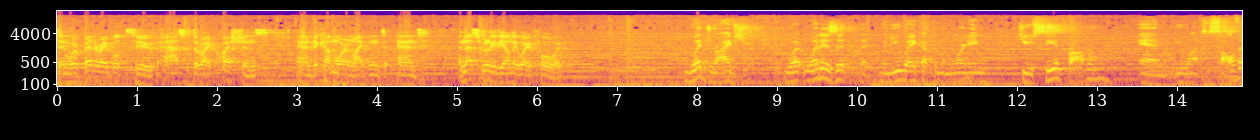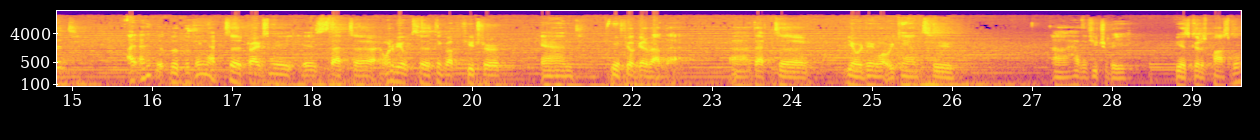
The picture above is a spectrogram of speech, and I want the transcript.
then we're better able to ask the right questions and become more enlightened, and, and that's really the only way forward. What drives you? What, what is it that when you wake up in the morning, do you see a problem and you want to solve it? I, I think the, the, the, thing that uh, drives me is that uh, I want to be able to think about the future and feel good about that uh, that uh, you know we're doing what we can to uh, have the future be be as good as possible,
